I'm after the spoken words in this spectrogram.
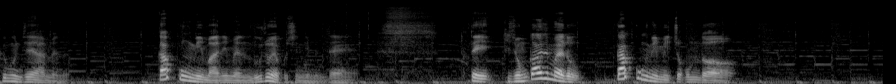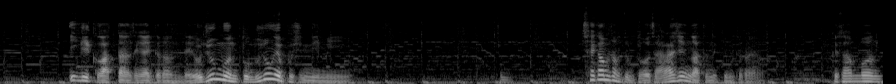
그 문제 하면은 깍꿍님 아니면 누종 FC님인데 그때 기존까지만 해도 깍꿍님이 조금 더 이길 것 같다는 생각이 들었는데 요즘은 또 누종 FC님이 좀 체감상 좀 더 잘하시는 것 같은 느낌이 들어요. 그래서 한번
